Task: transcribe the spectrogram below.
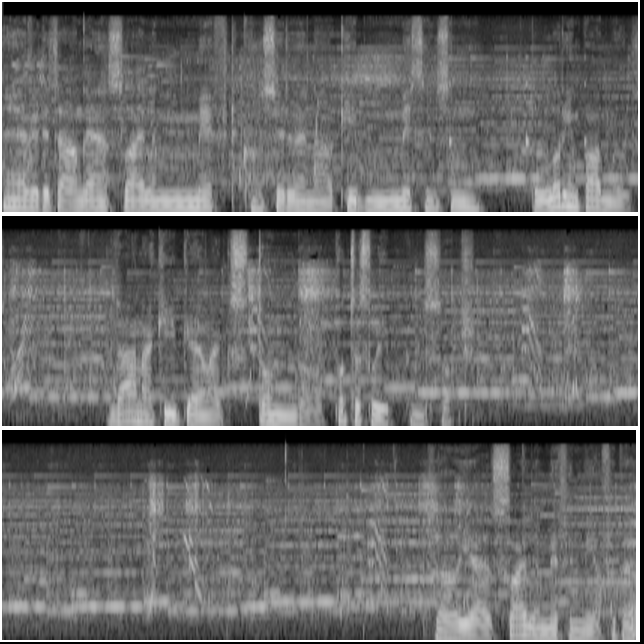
Yeah, because I'm getting slightly miffed considering I keep missing some bloody important moves. Then I keep getting like stunned or put to sleep and such. So yeah, slightly miffing me off a bit.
